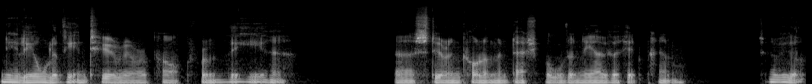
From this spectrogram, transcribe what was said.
nearly all of the interior apart from the uh, uh, steering column and dashboard and the overhead panel. So we've got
